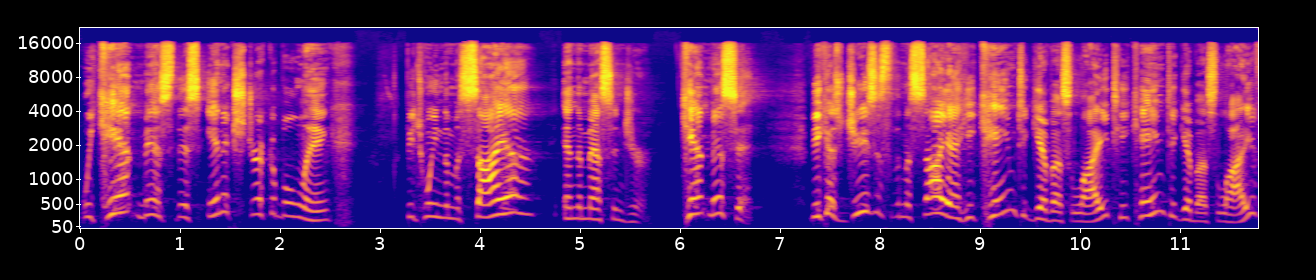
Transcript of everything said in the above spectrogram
We can't miss this inextricable link between the Messiah and the messenger. Can't miss it. Because Jesus, the Messiah, he came to give us light, he came to give us life.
